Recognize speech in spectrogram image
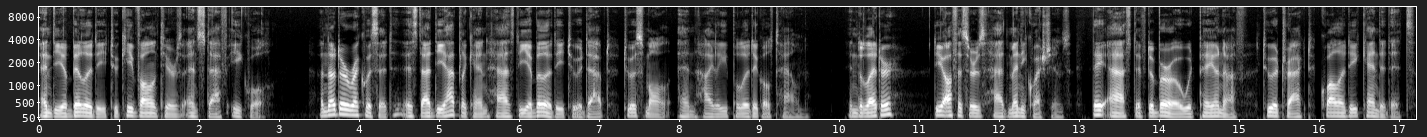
and the ability to keep volunteers and staff equal. Another requisite is that the applicant has the ability to adapt to a small and highly political town. In the letter, the officers had many questions. They asked if the borough would pay enough to attract quality candidates.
